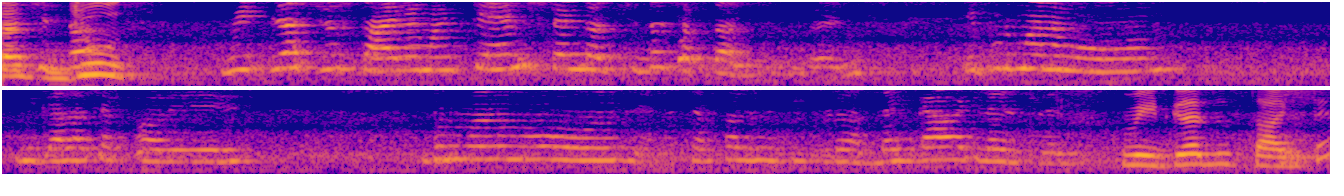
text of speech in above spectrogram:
వచ్చిందో- జ్యూస్ వీట్ గ్లాస్ జ్యూస్ తాగామంటే ఏం స్ట్రెంత్ వచ్చిందో చెప్తాను ఫ్రెండ్స్ ఇప్పుడు మనము మీకు ఎలా చెప్పాలి? ఇప్పుడు మనము ఎలా చెప్పాలి? మీకు ఇప్పుడు అర్థం కావట్లేదు ఫ్రెండ్స్ వీట్ గ్లాస్ జ్యూస్ తాగితే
